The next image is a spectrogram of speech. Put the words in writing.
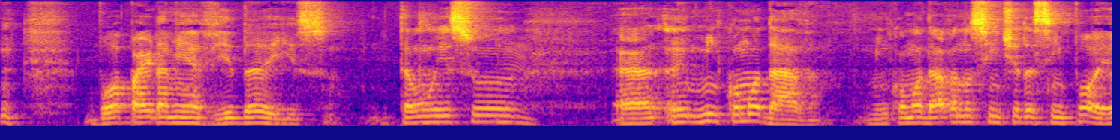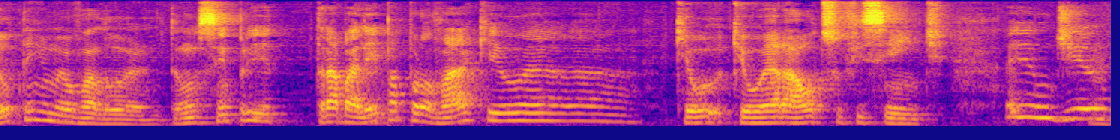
boa parte da minha vida isso. Então isso ah, me incomodava. Me incomodava no sentido assim, pô, eu tenho meu valor. Então eu sempre trabalhei para provar que eu era que eu, que eu era autossuficiente. Aí um dia eu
